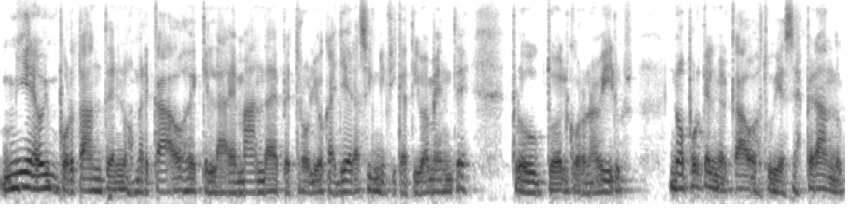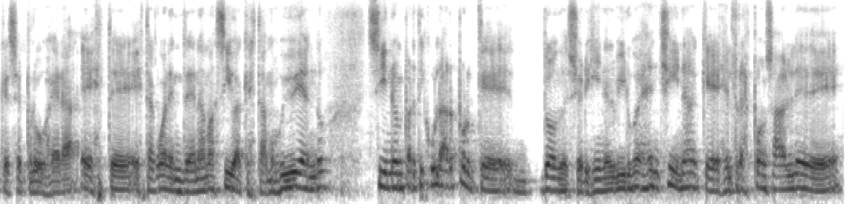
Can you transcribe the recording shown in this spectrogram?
miedo importante en los mercados de que la demanda de petróleo cayera significativamente producto del coronavirus no porque el mercado estuviese esperando que se produjera este, esta cuarentena masiva que estamos viviendo, sino en particular porque donde se origina el virus es en China, que es el responsable de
